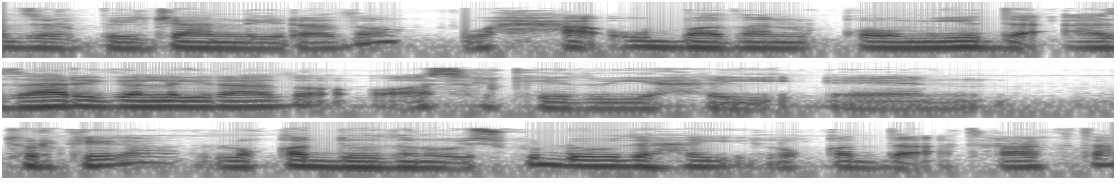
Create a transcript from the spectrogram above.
azerbaijan la yiraahdo waxaa u badan qowmiyadda azariga la yiraahdo oo asalkeedu yahay turkiga. Luqadoodana waa isku dhowdahay luqadda atrakta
